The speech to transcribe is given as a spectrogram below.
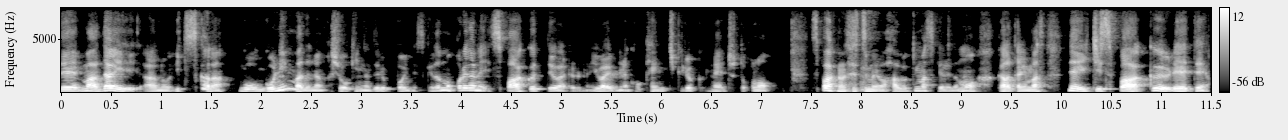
で、まあ、第あの5つかな？5、5人までなんか賞金が出るっぽいんですけども、これがね、スパークって言われる、ね、いわゆるね、こう建築力ね、ちょっとこのスパークの説明を省きますけれども、が当たります。で、1スパーク、0.8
